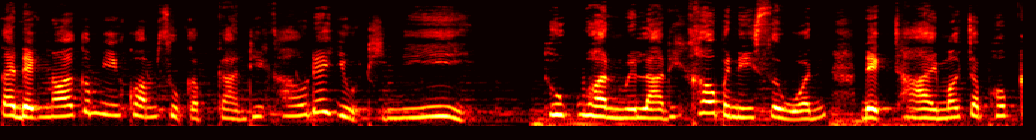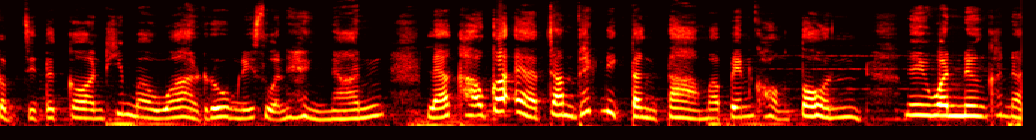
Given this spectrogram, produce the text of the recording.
แต่เด็กน้อยก็มีความสุขกับการที่เขาได้อยู่ที่นี่ ทุกวันเวลาที่เข้าไปในสวน เด็กชายมักจะพบกับจิตรกรที่มาวาดรูปในสวนแห่งนั้น และเขาก็แอบจำเทคนิคต่างๆ มาเป็นของตน ในวันหนึ่งขณะ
